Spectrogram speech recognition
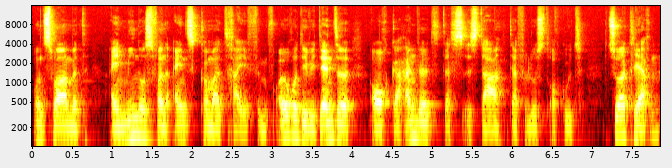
und zwar mit ein Minus von 1,35 Euro Dividende auch gehandelt. Das ist da der Verlust auch gut zu erklären.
